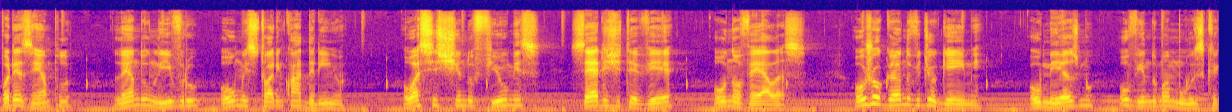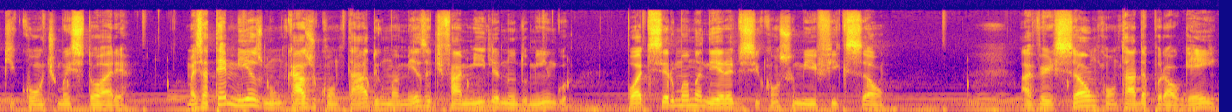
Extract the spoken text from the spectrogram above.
Por exemplo, lendo um livro ou uma história em quadrinho, ou assistindo filmes, séries de TV ou novelas, ou jogando videogame, ou mesmo ouvindo uma música que conte uma história. Mas até mesmo um caso contado em uma mesa de família no domingo pode ser uma maneira de se consumir ficção. A versão contada por alguém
